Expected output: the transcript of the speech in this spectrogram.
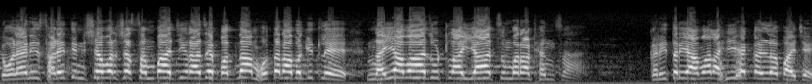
डोळ्यांनी साडेतीनशे वर्ष संभाजीराजे बदनाम होताना बघितले. नाही आवाज उठला याच मराठ्यांचा. कधीतरी आम्हाला ही हे कळलं पाहिजे.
